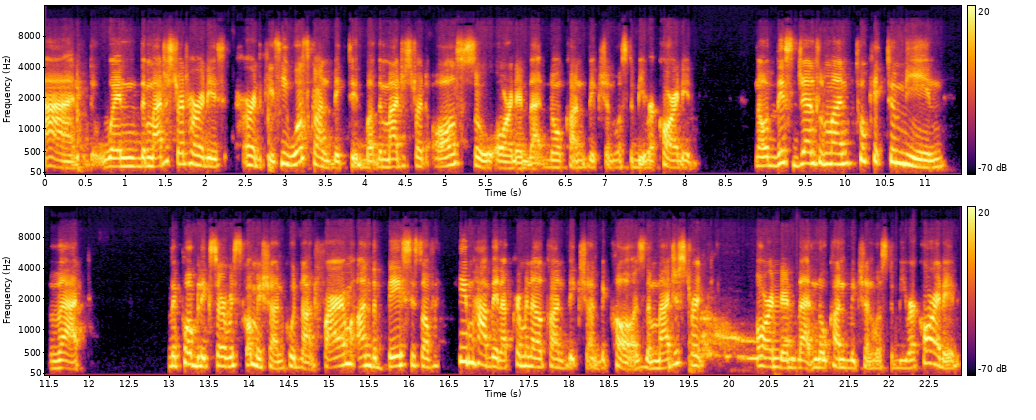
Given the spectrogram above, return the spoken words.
And when the magistrate heard, his, heard the case, he was convicted, but the magistrate also ordered that no conviction was to be recorded. Now, this gentleman took it to mean that the Public Service Commission could not fire him on the basis of him having a criminal conviction because the magistrate ordered that no conviction was to be recorded.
